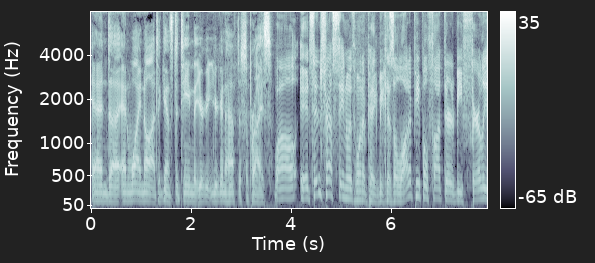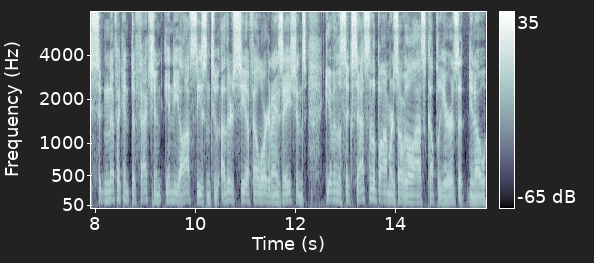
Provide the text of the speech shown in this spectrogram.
and uh, and why not against a team that you're you're going to have to surprise. Well, it's interesting with Winnipeg because a lot of people thought there'd be fairly significant defection in the offseason to other CFL organizations, given the success of the Bombers over the last couple of years. That, you know,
